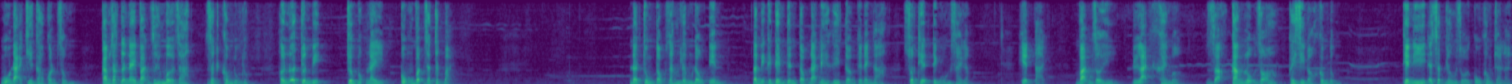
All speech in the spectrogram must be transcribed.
Ngũ đại trí cao còn sống, Cảm giác lần này vạn giới mở ra rất không đúng lúc. Hơn nữa chuẩn bị trước lúc này cũng vẫn rất thất bại. Đợt trùng tộc giáng lâm đầu tiên Đã bị cái tên dân tộc đại đế ghê tởm kia đánh ngã, Xuất hiện tình huống sai lầm. Hiện tại, vạn giới lại khai mở. Dạ càng lộ rõ cái gì đó không đúng. Thiên ý đã rất lâu rồi cũng không trả lời.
